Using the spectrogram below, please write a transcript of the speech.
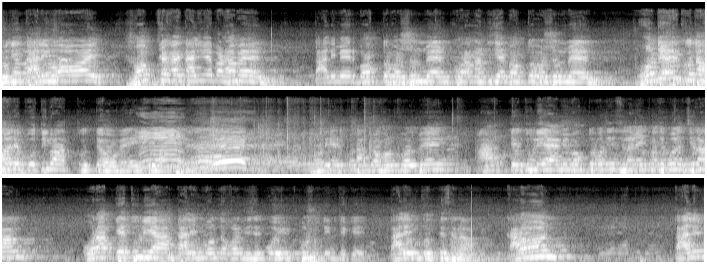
যদি তালিম হয় সব জায়গায় তালিমে পাঠাবেন। তালিমের বক্তব্য শুনবেন কোরআন হাদিসের বক্তব্য শুনবেন। ভোটের কথা হলে প্রতিবাদ করতে হবে ভোটের কথা যখন বলবে আর তেতুলিয়া আমি বক্তব্য দিয়েছিলাম এই কথা বলেছিলাম ওরা তেতুলিয়া আর তালিম বন্ধ করে দিয়েছে ওই পরশু দিন থেকে। তালিম করতেছে না। কারণ তালিম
